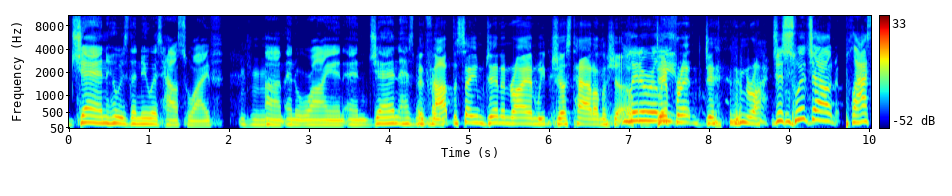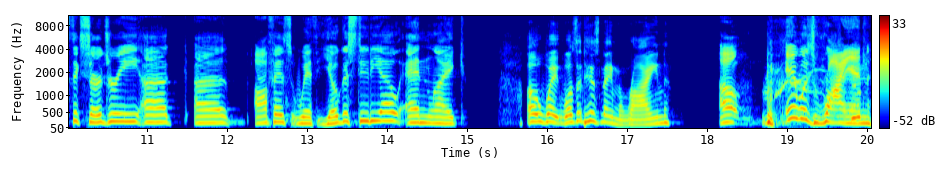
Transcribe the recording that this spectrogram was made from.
Jen, who is the newest housewife, um, and Ryan. And Jen has been It's friend- not the same Jen and Ryan we just had on the show. Literally- different Jen and Ryan. just switch out plastic surgery uh uh office with yoga studio and like Oh wait, wasn't his name Ryan? oh it was Ryan.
